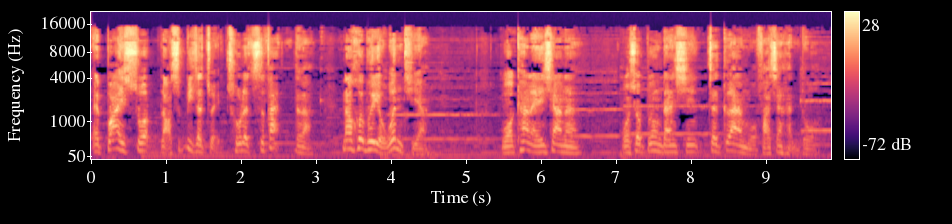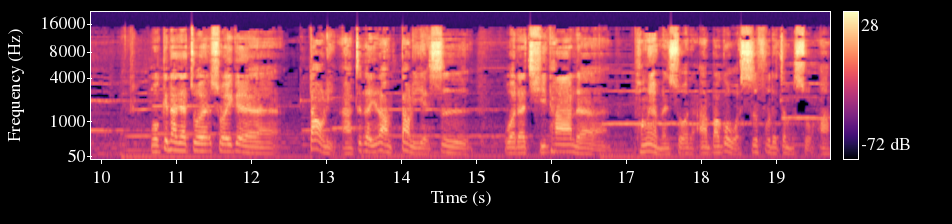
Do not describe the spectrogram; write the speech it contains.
呃，不爱说，老是闭着嘴，除了吃饭，对吧？那会不会有问题啊？我看了一下呢，我说不用担心，这个案我发现很多。我跟大家做说一个道理啊，这个道道理也是。我的其他的朋友们说的啊，包括我师父的这么说啊，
